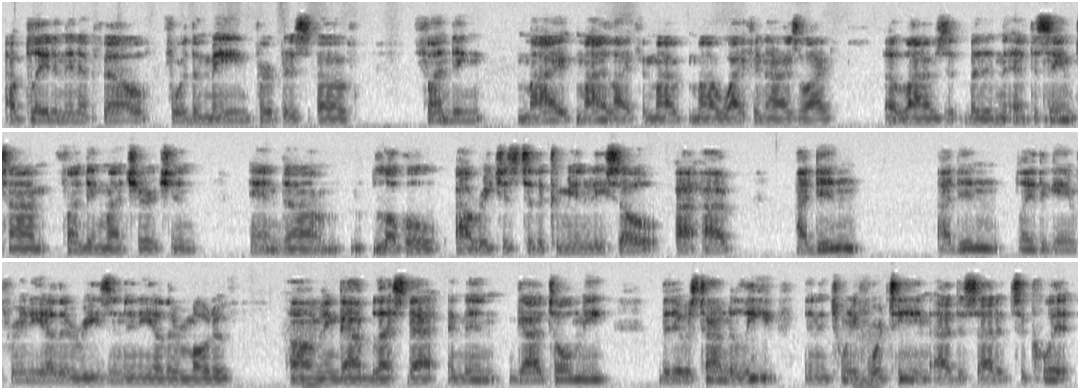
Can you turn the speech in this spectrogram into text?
I played in the NFL for the main purpose of funding my my life and my my wife and I's life uh, lives, but in, at the same time funding my church and and um, local outreaches to the community. So I, I, I didn't I didn't play the game for any other reason, any other motive, um, and God blessed that. And then God told me that it was time to leave, and in 2014 I decided to quit.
